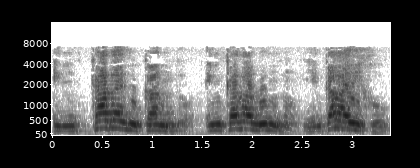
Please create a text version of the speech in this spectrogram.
en cada educando, en cada alumno y en cada hijo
